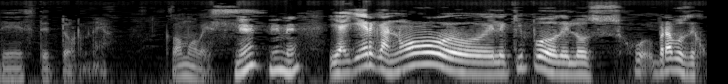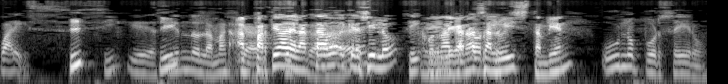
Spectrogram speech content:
de este torneo. ¿Cómo ves? Bien, bien, bien. Y ayer ganó el equipo de los Bravos de Juárez. ¿Sí? Sigue haciendo la magia. A partido Tuca, adelantado, hay que ¿eh? decirlo. Sí, Eh, jornada le ganó a 14. San Luis también. 1 por 0.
